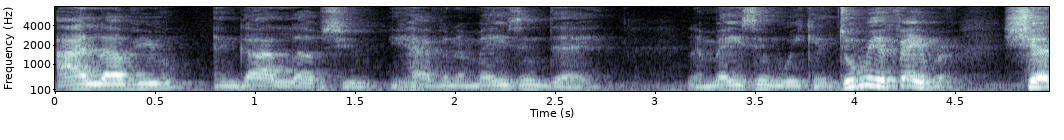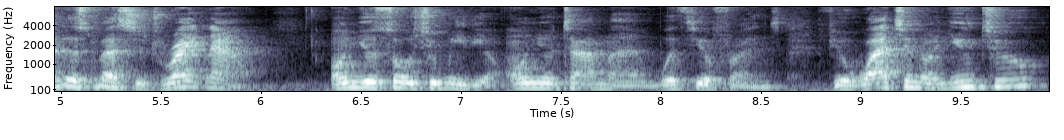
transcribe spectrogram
I love you and God loves you. You have an amazing day, an amazing weekend. Do me a favor, share this message right now on your social media, on your timeline with your friends. If you're watching on YouTube,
